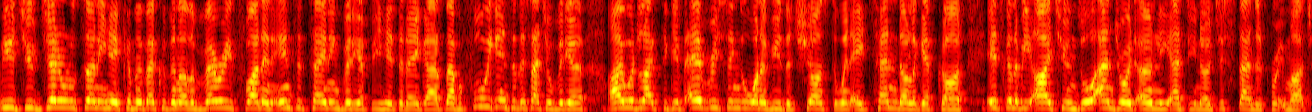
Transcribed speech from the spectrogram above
YouTube, General Tony here coming back with another very fun and entertaining video for you here today guys. Now before we get into this actual video, I would like to give every single one of you the chance to win a $10 gift card. It's going to be iTunes or Android only as you know, just standard pretty much.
